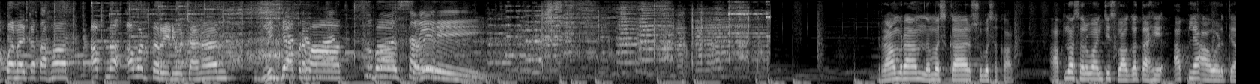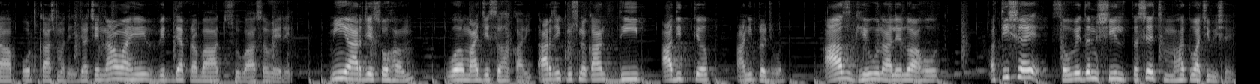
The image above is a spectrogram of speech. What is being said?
आपण ऐकत आहात आपलं आवडतं रेडिओ चॅनल. विद्याप्रभात सवेरे. राम राम नमस्कार शुभ सकाळ. आपणा सर्वांचे स्वागत आहे आपल्या आवडत्या पॉडकास्टमध्ये ज्याचे नाव आहे विद्याप्रभात सुभा सवेरे. मी आर जे सोहम व माझे सहकारी आर जे कृष्णकांत दीप आदित्य आणि प्रज्वल. आज घेऊन आलेलो आहोत अतिशय संवेदनशील तसेच महत्त्वाचे विषय.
